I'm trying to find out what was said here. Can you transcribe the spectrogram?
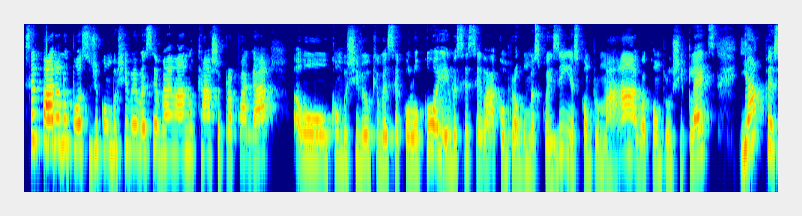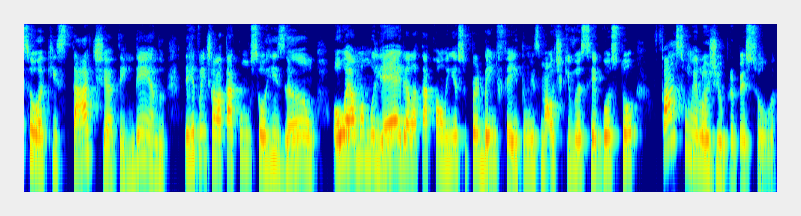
Você para no posto de combustível e você vai lá no caixa para pagar o combustível que você colocou e aí você, sei lá, compra algumas coisinhas, compra uma água, compra uns chicletes e a pessoa que está te atendendo, de repente ela tá com um sorrisão ou é uma mulher, ela tá com a unha super bem feita, um esmalte que você gostou, faça um elogio para a pessoa,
